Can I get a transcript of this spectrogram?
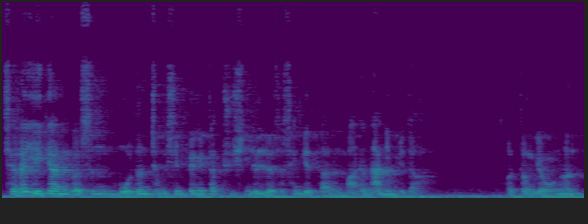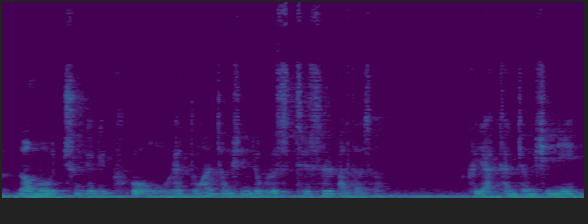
제가 얘기하는 것은 모든 정신병이 다 귀신 들려서 생겼다는 말은 아닙니다. 어떤 경우는 너무 충격이 크고 오랫동안 정신적으로 스트레스를 받아서 그 약한 정신이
